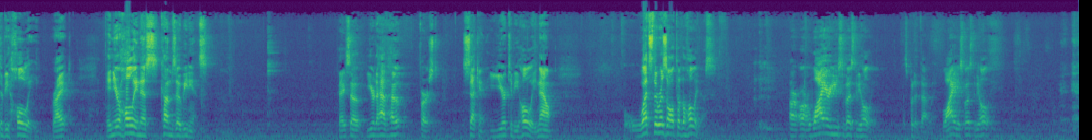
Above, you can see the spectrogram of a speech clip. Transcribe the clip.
To be holy, right? In your holiness comes obedience. Okay, so you're to have hope first. Second, you're to be holy. Now, what's the result of the holiness? Or, or why are you supposed to be holy? Let's put it that way. Why are you supposed to be holy? Because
